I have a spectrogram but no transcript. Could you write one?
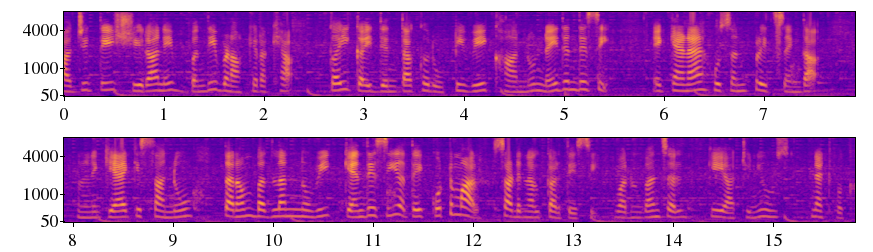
ਹਾਜੀ ਤੇ ਸ਼ੇਰਾ ਨੇ ਬੰਦੀ ਬਣਾ ਕੇ ਰੱਖਿਆ। ਕਈ ਕਈ ਦਿਨ ਤੱਕ ਰੋਟੀ ਵੀ ਖਾਣ ਨੂੰ ਨਹੀਂ ਦਿੰਦੇ ਸੀ। ਇਹ ਕਹਿਣਾ ਹੈ ਹੁਸਨਪ੍ਰੀਤ ਸਿੰਘ ਦਾ। ਉਹਨਾਂ ਨੇ ਕਿਹਾ ਕਿ ਸਾਨੂੰ ਧਰਮ ਬਦਲਣ ਨੂੰ ਵੀ ਕਹਿੰਦੇ ਸੀ ਅਤੇ ਕੁੱਟਮਾਰ ਸਾਡੇ ਨਾਲ ਕਰਦੇ ਸੀ। Varun Bansal KRT news network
